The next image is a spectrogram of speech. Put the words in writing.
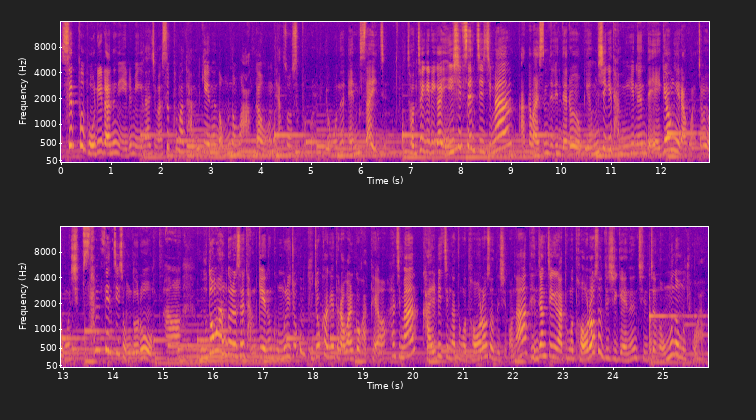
스프볼이라는 이름이긴 하지만 스프만 담기에는 너무너무 아까운 양손 스프볼. 요거는 M 사이즈. 전체 길이가 20cm지만 아까 말씀드린 대로 여기 음식이 담기는 내경이라고 하죠. 요건 13cm 정도로 아, 우동 한 그릇을 담기에는 국물이 조금 부족하게 들어갈 것 같아요. 하지만 갈비찜 같은 거 덜어서 드시거나 된장찌개 같은 거 덜어서 드시기에는 진짜 너무너무 좋아요.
